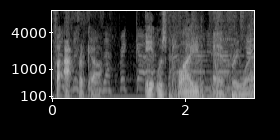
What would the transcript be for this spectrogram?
for Africa. It was played everywhere.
